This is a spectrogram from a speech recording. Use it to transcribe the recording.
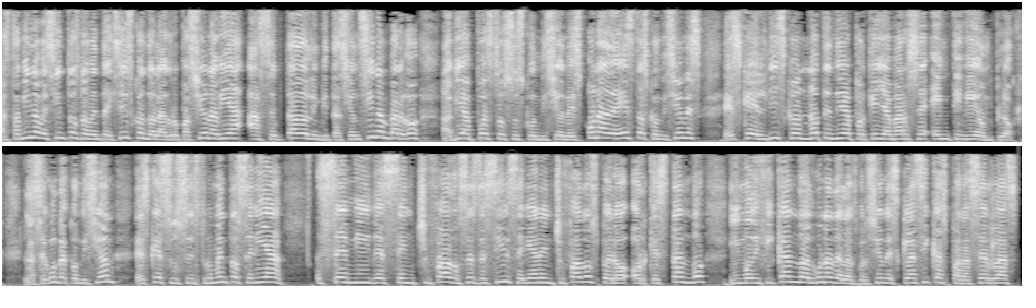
hasta 1996 cuando la agrupación había aceptado la invitación. Sin embargo, había puesto sus condiciones. Una de estas condiciones es que el disco no tendría por qué llamarse MTV Unplugged. La segunda condición es que sus instrumentos serían semidesenchufados, es decir, serían enchufados pero orquestando y modificando algunas de las versiones clásicas para hacerlas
